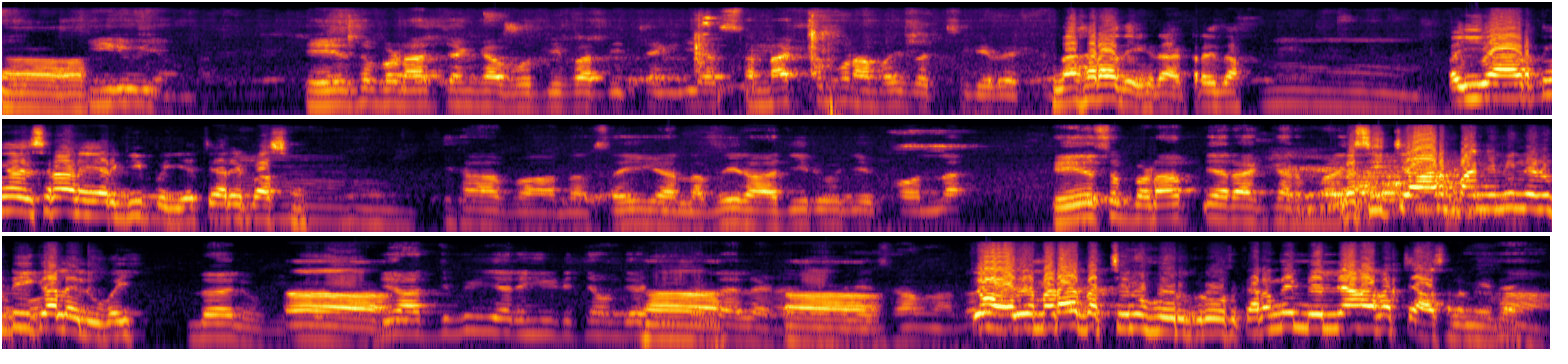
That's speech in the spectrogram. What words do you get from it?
ਆ। ਹਾਂ। ਖੀਰ ਆਉਂਦਾ। ਫੇਸ ਬੜਾ ਚੰਗਾ ਚੰਗੀ ਆ। ਸਨੱਖ ਬਣਾ ਬਾਈ ਬੱਚੀ ਦੇ ਵਿੱਚ। ਨਖਰਾ ਦੇਖ ਡਾਕਟਰ ਇਹਦਾ। ਹੂੰ। ਪਈ ਆੜਤੀਆਂ ਦੇ ਸਰਾਣੇ ਵਰਗੀ ਪਈ ਆ ਚਾਰੇ ਪਾਸੋਂ। ਕੀ ਬਾਤ ਆ ਸਹੀ ਗੱਲ ਆ। ਬਈ ਰਾਜੀ ਰੋਜੀ ਫੁੱਲ ਫੇਸ ਬੜਾ ਪਿਆਰਾ ਕਰਮ ਅਸੀਂ 4-5 ਮਹੀਨੇ ਨੂੰ ਟੀਕਾ ਲੈ ਲੂ ਬਾਈ। ਲੈ ਲੂਗੀ। ਹਾਂ। ਜੇ ਅੱਜ ਵੀ ਯਾਰ ਹੀਟ ਚ ਆਉਂਦੇ ਆ ਟੀਕਾ ਲੈ ਲੈਣਾ ਮੇਰੇ ਹਿਸਾਬ ਨਾਲ ਕਿਉਂ ਹਜੇ ਮੜਾ ਬੱਚੇ ਨੂੰ ਹੋਰ ਗਰੋਥ ਕਰਨ ਦੇ ਮੇਲੇ ਵਾਲਾ ਬੱਚਾ ਅਸਲ ਮੇਂ ਹਾਂ।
